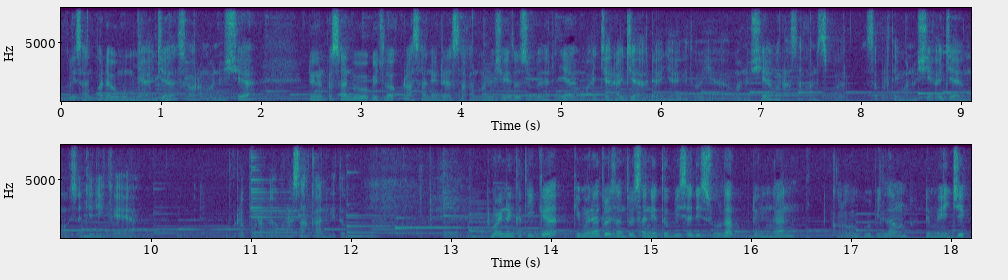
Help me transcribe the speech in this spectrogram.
kegelisahan pada umumnya aja seorang manusia dengan pesan bahwa gejolak perasaan yang dirasakan manusia itu sebenarnya wajar aja adanya gitu ya manusia ngerasakan seper seperti manusia aja nggak usah jadi kayak pura-pura nggak merasakan gitu Kemudian yang ketiga, gimana tulisan-tulisan itu bisa disulap dengan kalau gue bilang the magic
